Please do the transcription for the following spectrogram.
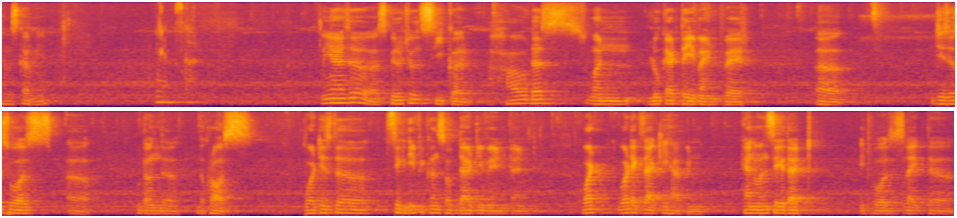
Namaskar, Maiyaa. Namaskar. Maiyaa, as a spiritual seeker, how does one look at the event where uh, Jesus was uh, put on the, the cross? What is the significance of that event and what, what exactly happened? Can one say that it was like the,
